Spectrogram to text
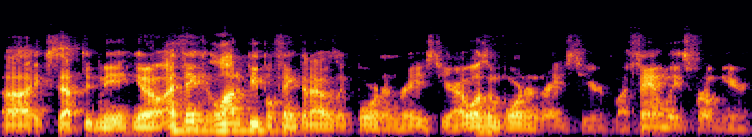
uh, accepted me. You know, I think a lot of people think that I was like born and raised here. I wasn't born and raised here. My family is from here,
